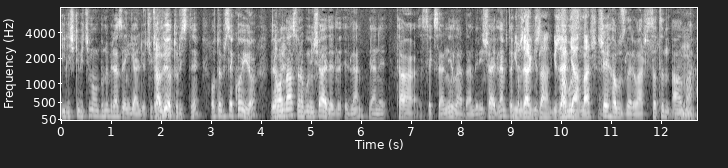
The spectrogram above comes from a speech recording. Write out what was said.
ilişki biçimi bunu biraz engelliyor. Çünkü Tabii. alıyor turisti, otobüse koyuyor ve Tabii. ondan sonra bu inşa edilen yani ta 80'li yıllardan beri inşa edilen bir takım güzel güzel güzergahlar. havuz, şey havuzları var. Satın alma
